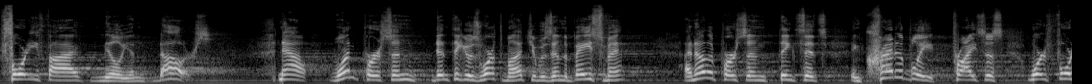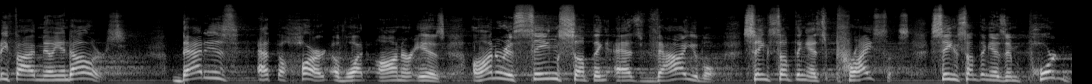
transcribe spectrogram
$45 million. Now, one person didn't think it was worth much, it was in the basement. Another person thinks it's incredibly priceless, worth $45 million. That is at the heart of what honor is. Honor is seeing something as valuable, seeing something as priceless, seeing something as important.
